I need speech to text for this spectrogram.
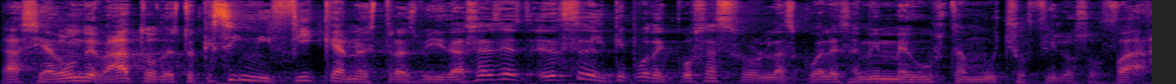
hacia dónde va todo esto, qué significa nuestras vidas. Ese, es el tipo de cosas sobre las cuales a mí me gusta mucho filosofar.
